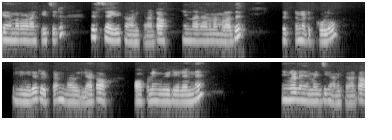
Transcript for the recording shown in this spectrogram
ക്യാമറ ഓൺ ആക്കി വെച്ചിട്ട് ജസ്റ്റ് അതിൽ കാണിക്കണം കേട്ടോ. എന്നാലാണ് നമ്മളത് റിട്ടേൺ എടുക്കുള്ളൂ. ഇല്ലെങ്കിൽ റിട്ടേൺ ഉണ്ടാവില്ല കേട്ടോ. ഓപ്പണിംഗ് വീഡിയോയിൽ തന്നെ നിങ്ങൾ ഡാമേജ് കാണിക്കണം കേട്ടോ.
